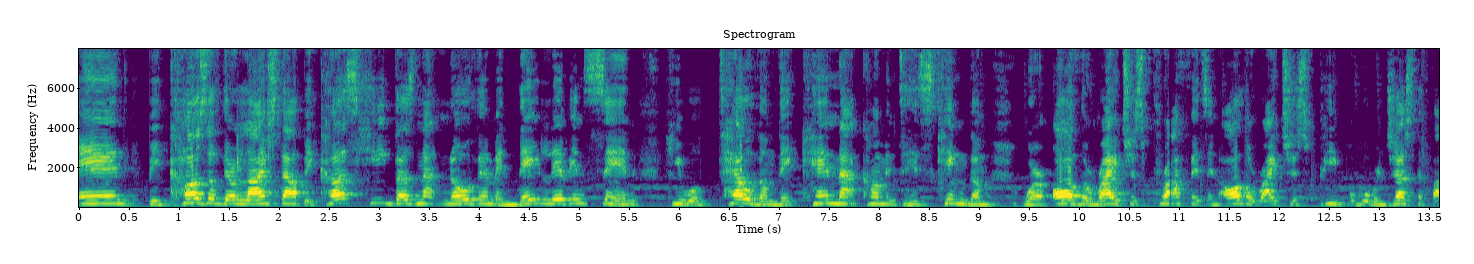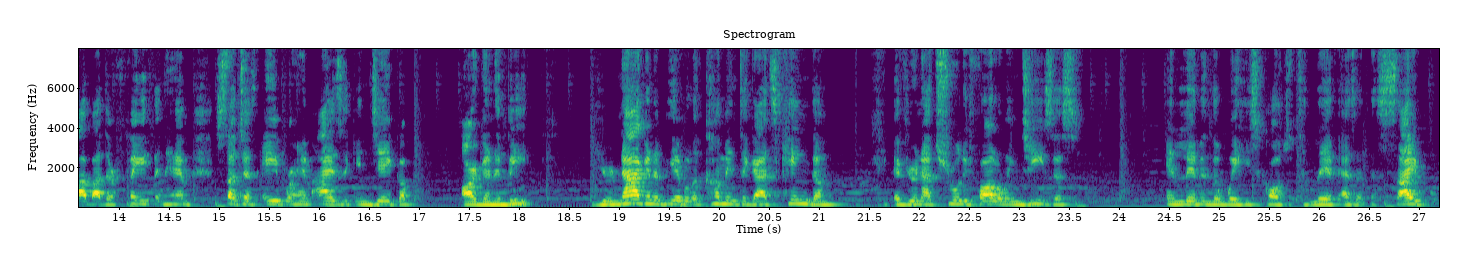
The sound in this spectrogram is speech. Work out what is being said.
And because of their lifestyle, because he does not know them and they live in sin, he will tell them they cannot come into his kingdom where all the righteous prophets and all the righteous people who were justified by their faith in him, such as Abraham, Isaac, and Jacob, are going to be. You're not going to be able to come into God's kingdom if you're not truly following Jesus and living the way he's called you to live as a disciple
